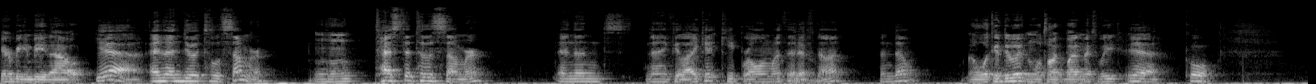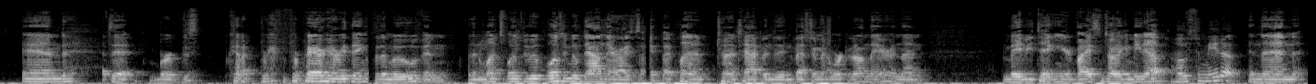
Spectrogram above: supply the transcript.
Airbnb it out. yeah, and then do it till the summer. Mm-hmm. Test it to the summer, and then then if you like it, keep rolling with it. If not, then don't. I'll look into it and we'll talk about it next week. Yeah, cool. And that's it. We're just kind of pre- preparing everything for the move, and, and then once once we move, once we move down there, I, I plan on trying to tap into the investor network on there, and then maybe taking your advice and starting a meetup. Host a meetup. And then,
